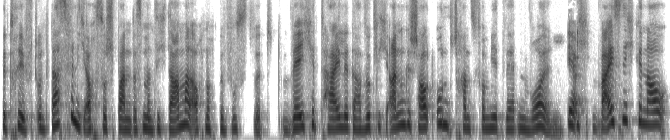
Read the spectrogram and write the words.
betrifft. Und das finde ich auch so spannend, dass man sich da mal auch noch bewusst wird, welche Teile da wirklich angeschaut und transformiert werden wollen. Ja. Ich weiß nicht genau,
